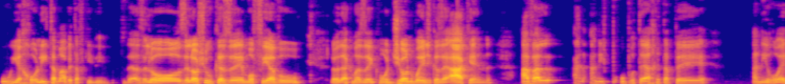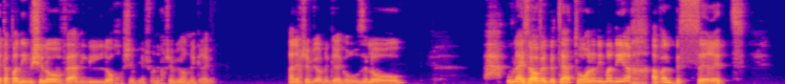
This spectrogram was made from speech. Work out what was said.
הוא יכול להיטמע בתפקידים. אתה יודע, זה לא, זה לא שהוא כזה מופיע והוא, לא יודע מה זה, כמו ג'ון ויין שכזה, אה כן. אבל אני, אני, הוא פותח את הפה, אני רואה את הפנים שלו ואני לא חושב ישו, אני חושב יון מגרגור. אני חושב יון מגרגור. זה לא... אולי זה עובד בתיאטרון אני מניח, אבל בסרט...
